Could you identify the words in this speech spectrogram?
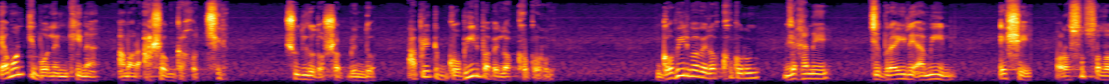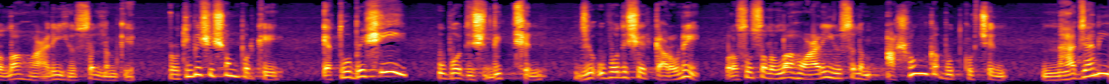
এমন কি বলেন কিনা, আমার আশঙ্কা হচ্ছিল। শুধুও দর্শকবৃন্দ, আপনি একটু গভীরভাবে লক্ষ্য করুন। গভীরভাবে লক্ষ্য করুন, যেখানে জিব্রাইল আমিন এসে সাল আলী হুসাল্লামকে প্রতিবেশী সম্পর্কে এত বেশি উপদেশ দিচ্ছেন যে উপদেশের কারণে রসুল সাল আলী হুসাল্লাম আশঙ্কা বোধ করছেন, না জানি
